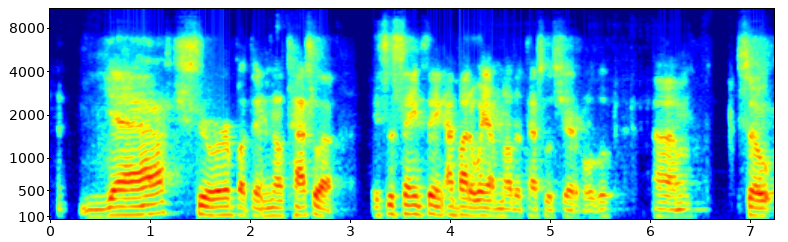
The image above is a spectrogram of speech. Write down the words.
yeah, sure, but they're not Tesla. It's the same thing. And by the way, I'm not a Tesla shareholder. Um, so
